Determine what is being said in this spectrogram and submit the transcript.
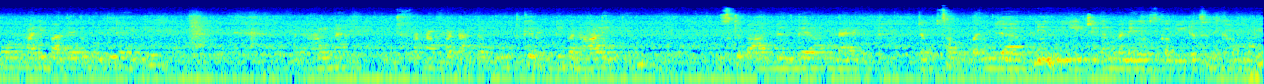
तो हमारी बातें तो होती रहेगी। फ़िलहाल मैं फटाफट आटा गूँथ के रोटी बना लेती हूँ। उसके बाद मिलते हैं हम डायरेक्ट जब सब बन जाएगा नहीं ये चिकन बनेगा, उसका वीडियो से दिखाऊँगी।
